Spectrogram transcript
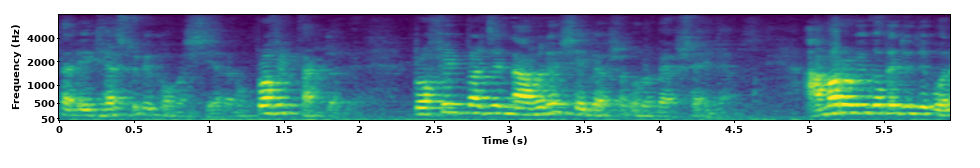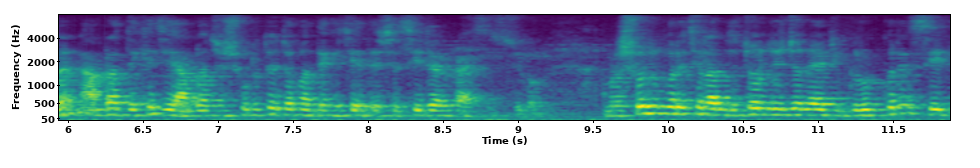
তাহলে it has to be commercial এবং প্রফিট থাকতে হবে। প্রফিট মার্জিন না হলে সেই ব্যবসা কোনো ব্যবসায়ী না। আমার অভিজ্ঞতা যদি বলেন আমরা দেখেছি আমরা যে শুরুতে যখন দেখেছি এদেশে সিটের ক্রাইসিস ছিল আমরা শুরু করেছিলাম যে চল্লিশ জনের একটি গ্রুপ করে সিট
